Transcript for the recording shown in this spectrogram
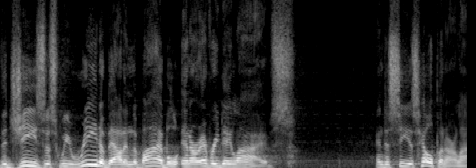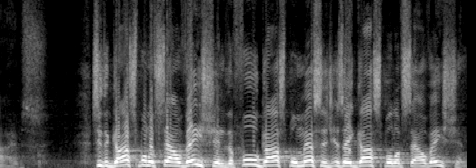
the Jesus we read about in the Bible in our everyday lives, and to see His help in our lives. See, the gospel of salvation, the full gospel message, is a gospel of salvation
